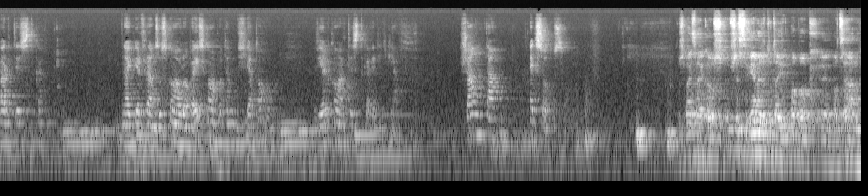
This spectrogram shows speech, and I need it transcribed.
artystkę. Najpierw francuską, europejską, a potem światową. Wielką artystkę Edith Piaf. Chanta Exodus. Proszę Państwa, jako już wszyscy wiemy, że tutaj obok e, ocean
